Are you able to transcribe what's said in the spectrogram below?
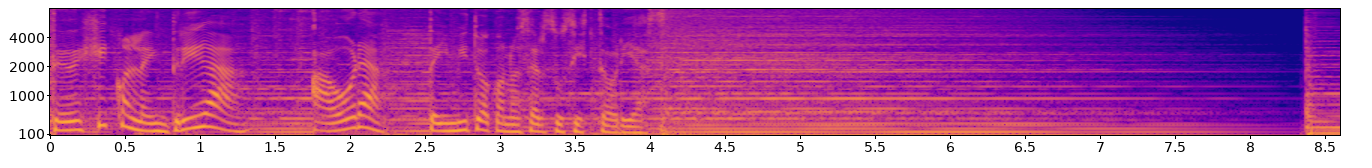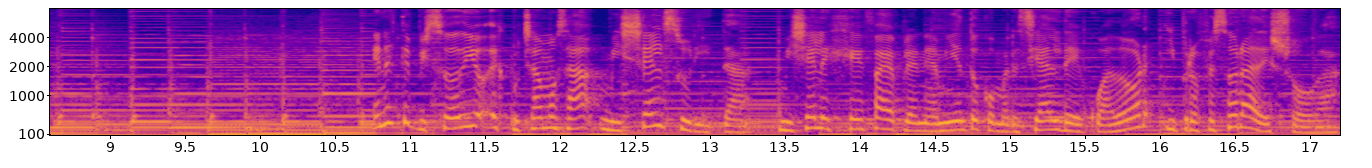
¿Te dejé con la intriga? Ahora te invito a conocer sus historias. En este episodio escuchamos a Michelle Zurita. Michelle es jefa de planeamiento comercial de Ecuador y profesora de yoga.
